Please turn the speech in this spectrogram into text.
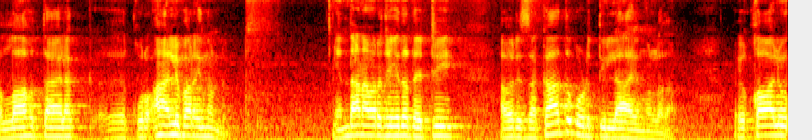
അള്ളാഹു താല ഖുർആാനിൽ പറയുന്നുണ്ട് എന്താണ് അവർ ചെയ്ത തെറ്റ് അവർ സക്കാത്ത് കൊടുത്തില്ല എന്നുള്ളതാണ് യുക്കാലു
